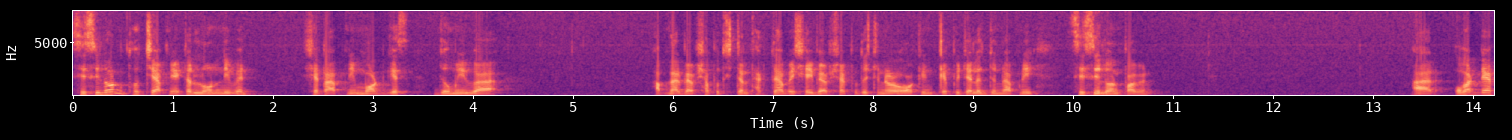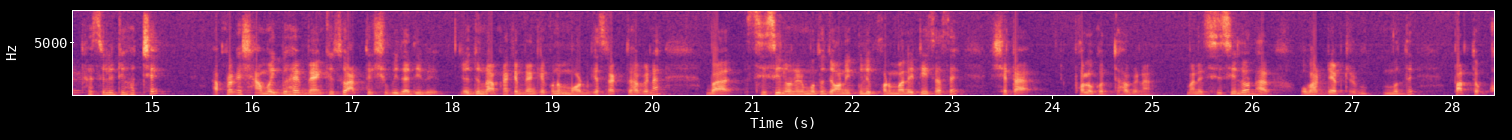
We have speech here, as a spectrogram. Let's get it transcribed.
সিসি লোন হচ্ছে আপনি একটা লোন নেবেন, সেটা আপনি মর্টগেজ জমি বা আপনার ব্যবসা প্রতিষ্ঠান থাকতে হবে, সেই ব্যবসা প্রতিষ্ঠানের ওয়ার্কিং ক্যাপিটালের জন্য আপনি সিসি লোন পাবেন। আর ওভারড্রাফট ফ্যাসিলিটি হচ্ছে আপনাকে সাময়িকভাবে ব্যাংক কিছু আর্থিক সুবিধা দিবে। এর জন্য আপনাকে ব্যাংকে কোনো মর্টগেজ রাখতে হবে না বা সিসি লোনের মতো যে অনেকগুলি ফর্মালিটিস আছে, সেটা ফলো করতে হবে না। মানে সিসি লোন আর ওভার ওভারড্রাফটের মধ্যে পার্থক্য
